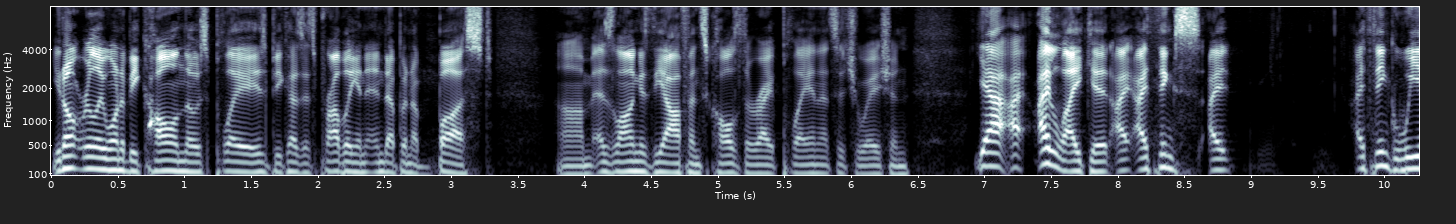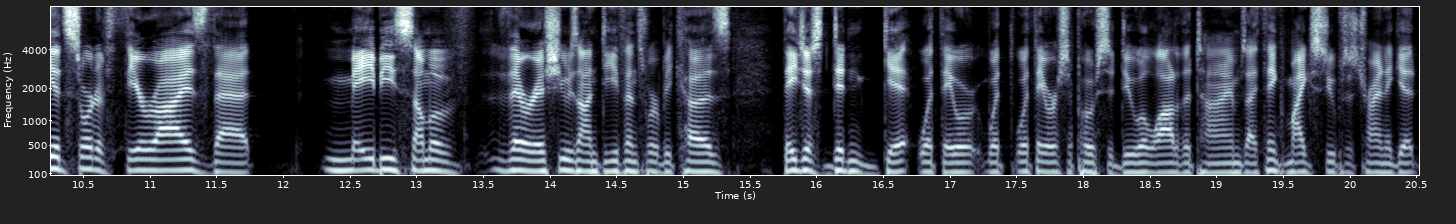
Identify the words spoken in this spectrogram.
you don't really want to be calling those plays because it's probably going to end up in a bust. Um, as long as the offense calls the right play in that situation. Yeah, I, I like it. I, I think I I think we had sort of theorized that maybe some of their issues on defense were because they just didn't get what they were what, what they were supposed to do a lot of the times. I think Mike Stoops was trying to get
